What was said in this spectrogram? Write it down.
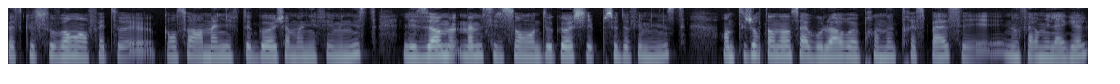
parce que souvent, en fait, euh, quand c'est un manif de gauche, un manif féministe, les hommes, même s'ils sont de gauche et pseudo-féministes, ont toujours tendance à vouloir euh, prendre notre espace et nous fermer la gueule.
